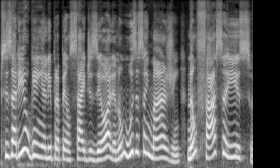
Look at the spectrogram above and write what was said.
Precisaria alguém ali para pensar e dizer, olha, não use essa imagem, não faça isso.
